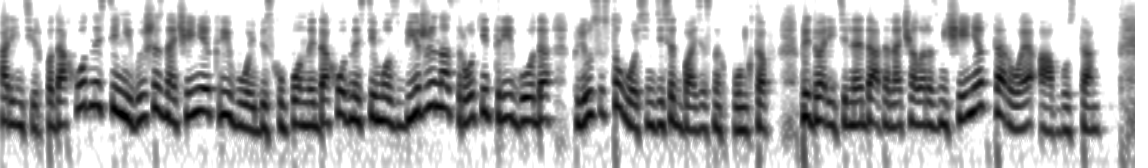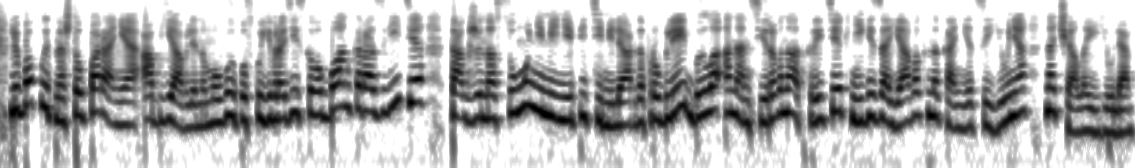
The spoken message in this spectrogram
Ориентир по доходности не выше значения кривой бескупонной доходности Мосбиржи на сроки 3 года, плюс 180 базисных пунктов. Предварительная дата начала размещения – 2 августа августа. Любопытно, что по ранее объявленному выпуску Евразийского банка развития также на сумму не менее 5 миллиардов рублей было анонсировано открытие книги заявок на конец июня, начало июля.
